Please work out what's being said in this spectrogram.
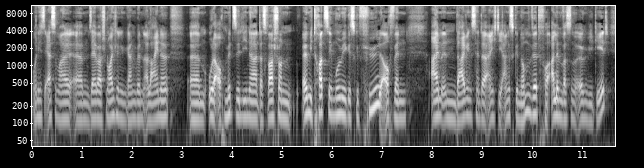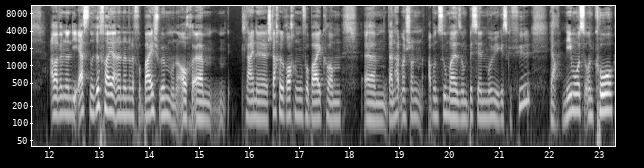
und ich das erste Mal ähm, selber schnorcheln gegangen bin, alleine ähm, oder auch mit Selina, das war schon irgendwie trotzdem ein mulmiges Gefühl, auch wenn einem im Diving Center eigentlich die Angst genommen wird, vor allem, was nur irgendwie geht. Aber wenn dann die ersten Riffhaie aneinander vorbeischwimmen und auch ähm, kleine Stachelrochen vorbeikommen, ähm, dann hat man schon ab und zu mal so ein bisschen mulmiges Gefühl. Ja, Nemos und Co.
